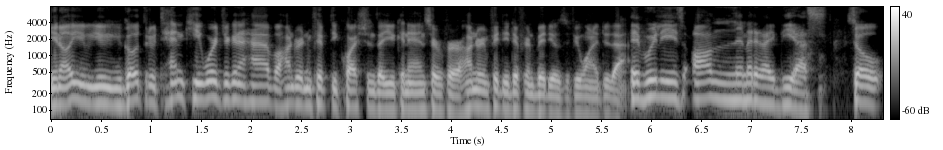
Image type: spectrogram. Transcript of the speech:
You know, you, you, you go through 10 keywords, you're gonna have 150 questions that you can answer for 150 different videos if you want to do that. It really is unlimited ideas. So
